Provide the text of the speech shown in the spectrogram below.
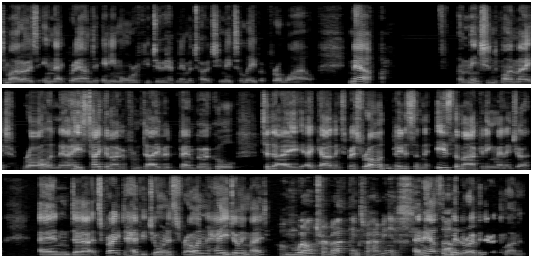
tomatoes in that ground anymore if you do have nematodes. You need to leave it for a while. Now, I mentioned my mate Rowan. Now he's taken over from David Van Berkel today at Garden Express. Rowan Peterson is the marketing manager, and uh, it's great to have you join us, Rowan. How are you doing, mate? I'm well, Trevor. Thanks for having us. And how's the um, weather over there at the moment?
